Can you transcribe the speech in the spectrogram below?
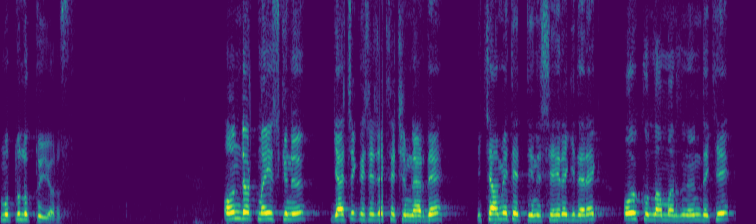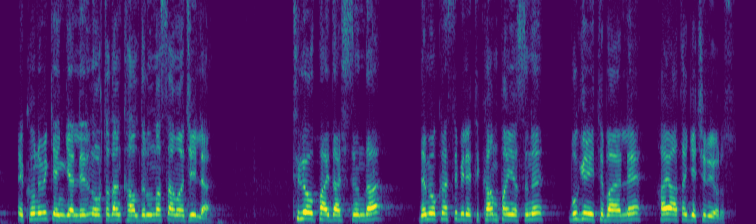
mutluluk duyuyoruz. 14 Mayıs günü gerçekleşecek seçimlerde ikamet ettiğiniz şehire giderek oy kullanmanızın önündeki ekonomik engellerin ortadan kaldırılması amacıyla TÜLOV paydaşlığında demokrasi bileti kampanyasını bugün itibariyle hayata geçiriyoruz.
